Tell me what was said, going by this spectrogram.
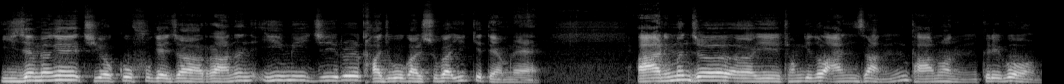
이재명의 지역구 후계자라는 이미지를 가지고 갈 수가 있기 때문에 아니면 저 이 경기도 안산, 단원 그리고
